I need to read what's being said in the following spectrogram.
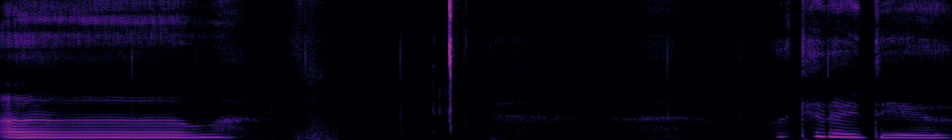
um, what can I do?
